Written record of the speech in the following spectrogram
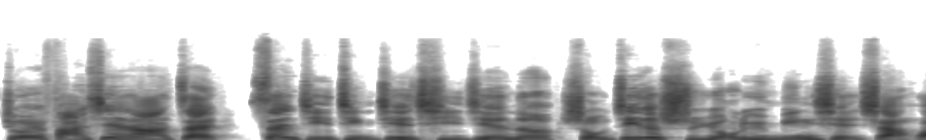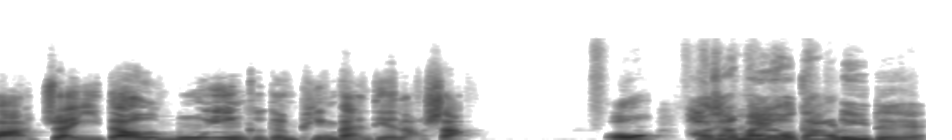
就会发现啊，在三级警戒期间呢，手机的使用率明显下滑，转移到了 Moon Ink 跟平板电脑上。哦，好像蛮有道理的耶。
